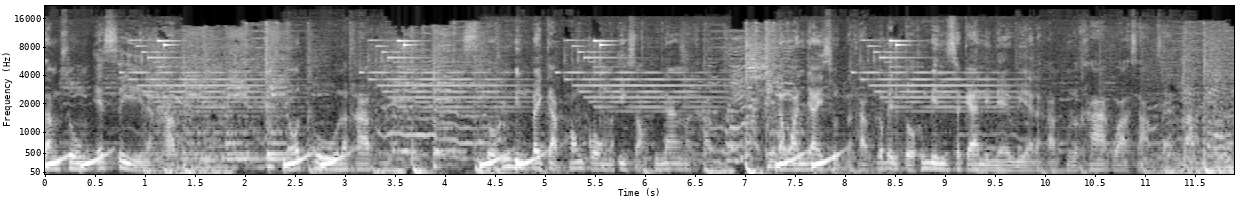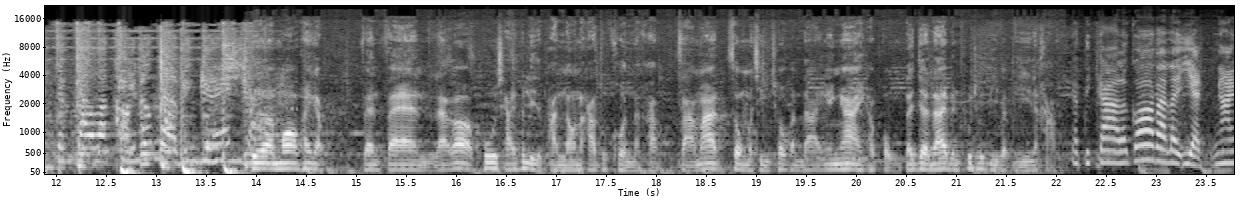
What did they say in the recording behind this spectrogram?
Samsung S4 นะครับโน้ตทูนะครับตั๋วเครื่องบินไปกลับฮ่องกงอีก 2 ที่นั่งนะครับ รางวัลใหญ่สุดนะครับ ก็เป็นตั๋วเครื่องบินสแกนดิเนเวียนะครับ มูลค่ากว่า 3 0 0 0 0 0 บาท เพื่อมอบให้กับ แฟนๆ แล้วก็ผู้ใช้ผลิตภัณฑ์น้องนะคะทุกคนนะครับ สามารถส่งมาชิงโชคกันได้ง่ายๆครับผม และจะได้เป็นผู้โชคดีแบบนี้นะครับ กติกาแล้วก็รายละเอียดง่าย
